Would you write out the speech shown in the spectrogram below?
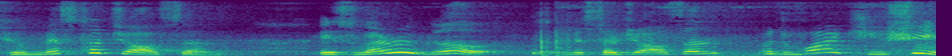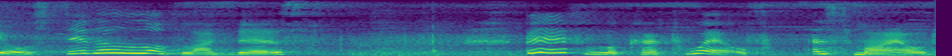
to Mr. Johnson. It's very good, Mr. Johnson, but Viking shields didn't look like this. Biff looked at Wilf and smiled.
